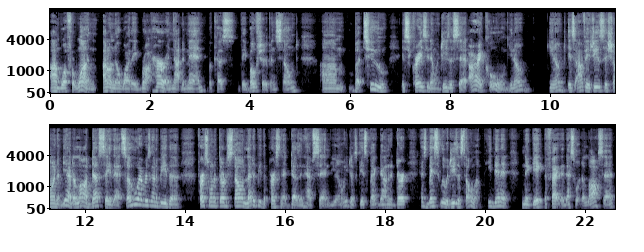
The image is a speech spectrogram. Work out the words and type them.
Um, well, for one, I don't know why they brought her and not the man because they both should have been stoned. Um, but two, it's crazy that when Jesus said, "All right, cool," you know, you know, it's obvious Jesus is showing them, yeah, the law does say that. So whoever's going to be the first one to throw the stone, let it be the person that doesn't have sin. You know, he just gets back down in the dirt. That's basically what Jesus told them. He didn't negate the fact that that's what the law said.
